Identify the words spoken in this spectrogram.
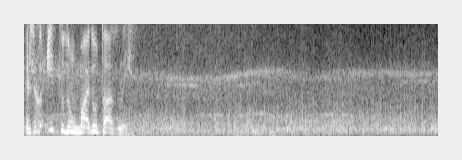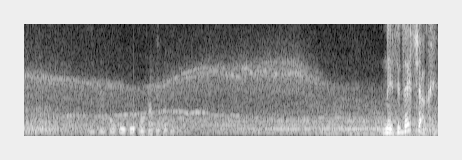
És akkor itt tudunk majd utazni. Nézzétek csak!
